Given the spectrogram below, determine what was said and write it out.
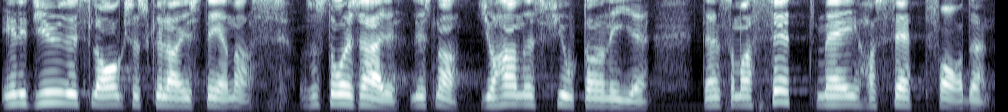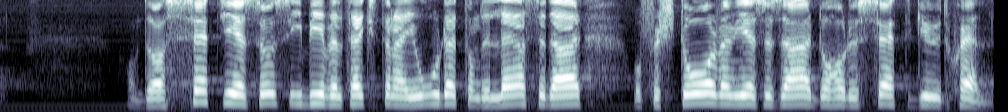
Enligt judisk lag så skulle han ju stenas. Och så står det så här, lyssna, Johannes 14.9. Den som har sett mig har sett Fadern. Om du har sett Jesus i bibeltexterna, i ordet, om du läser där och förstår vem Jesus är, då har du sett Gud själv.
